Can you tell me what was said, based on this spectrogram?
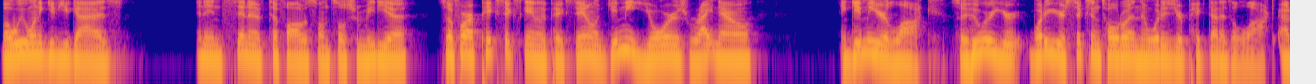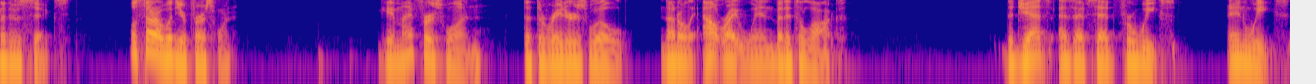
but we want to give you guys an incentive to follow us on social media. So for our pick six game of the picks, Daniel, give me yours right now and give me your lock. So who are your what are your six in total, and then what is your pick that is a lock out of those six? We'll start out with your first one. Okay, my first one that the Raiders will not only outright win, but it's a lock. The Jets, as I've said for weeks and weeks,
